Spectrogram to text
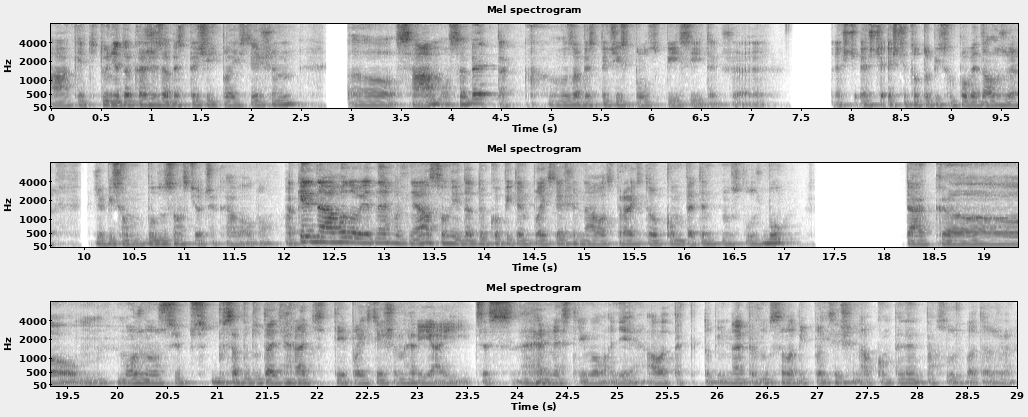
a keď tu nedokáže zabezpečiť PlayStation uh, sám o sebe, tak ho zabezpečí spolu s PC, takže ešte, ešte, ešte toto by som povedal, že, že by som v budúcnosti očakával. No. A keď náhodou jedného dňa Sony dá dokopy ten PlayStation na vás spraviť z toho kompetentnú službu, tak uh, možno si, sa budú dať hrať tie PlayStation hry aj cez herné streamovanie, ale tak to by najprv musela byť PlayStation a kompetentná služba, takže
